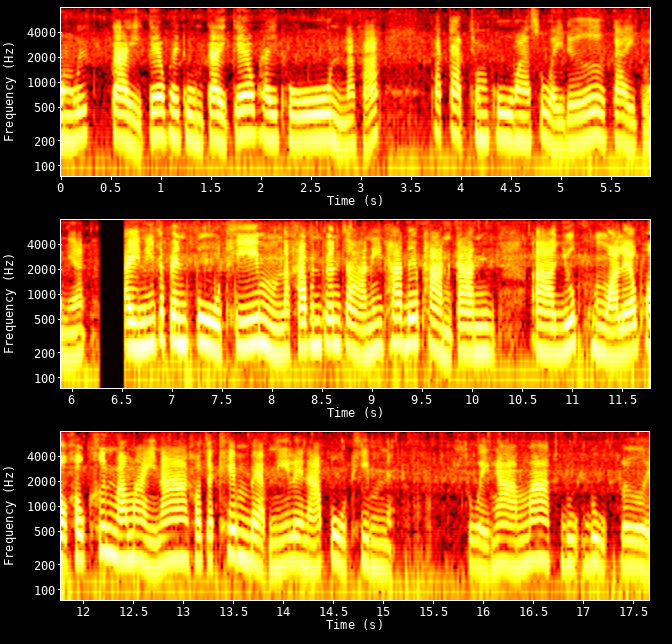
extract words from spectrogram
งหรือ ไก่แก้วไพฑูรย์ไก่แก้วไพฑูรย์นะคะ ถ้ากัดชมพูมาสวยเด้อไก่ตัวเนี้ยไก่นี้จะเป็นปูทิมนะคะ เพื่อนๆจ๋านี่ถ้าได้ผ่านการยุบหัวแล้วพอเขาขึ้นมาใหม่หน้าเขาจะเข้มแบบนี้เลยนะ ปูทิมเนี่ยสวยงามมากดุดุเลย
